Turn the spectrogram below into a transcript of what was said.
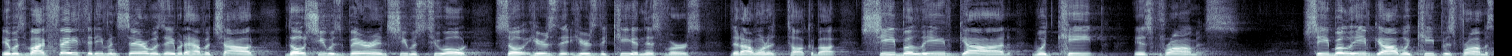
It was by faith that even Sarah was able to have a child. Though she was barren, she was too old. So here's the, here's the key in this verse that I want to talk about. She believed God would keep his promise. She believed God would keep his promise.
